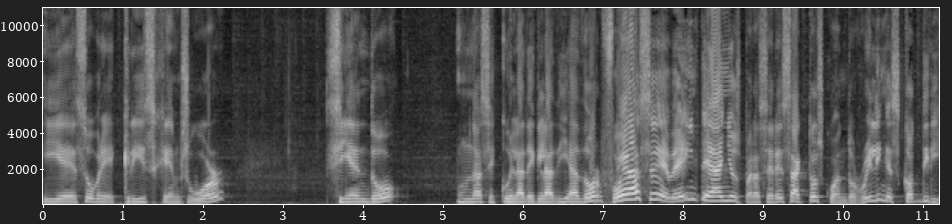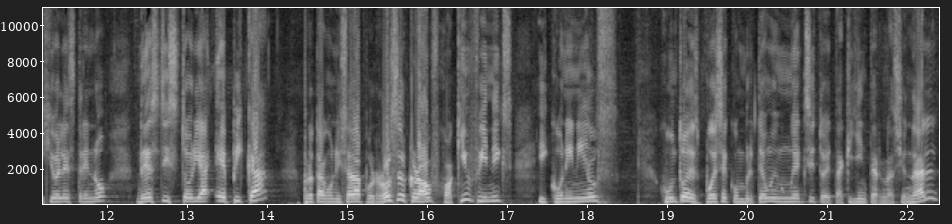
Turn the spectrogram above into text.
y es sobre Chris Hemsworth siendo una secuela de Gladiador. Fue hace 20 años, para ser exactos, cuando Rilling Scott dirigió el estreno de esta historia épica, protagonizada por Russell Crowe, Joaquín Phoenix y Connie Niels. Junto después se convirtió en un éxito de taquilla internacional.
